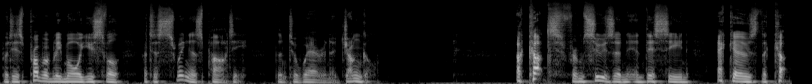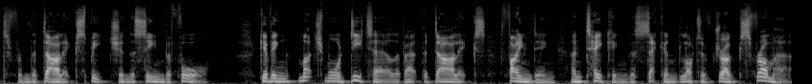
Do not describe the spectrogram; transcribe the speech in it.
but is probably more useful at a swingers' party than to wear in a jungle. A cut from Susan in this scene echoes the cut from the Dalek speech in the scene before, giving much more detail about the Daleks finding and taking the second lot of drugs from her.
